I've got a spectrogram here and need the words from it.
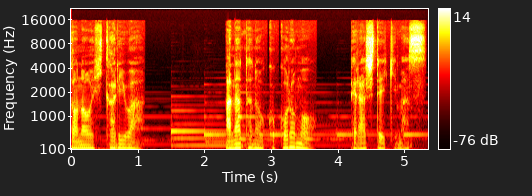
その光はあなたの心も照らしていきます。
